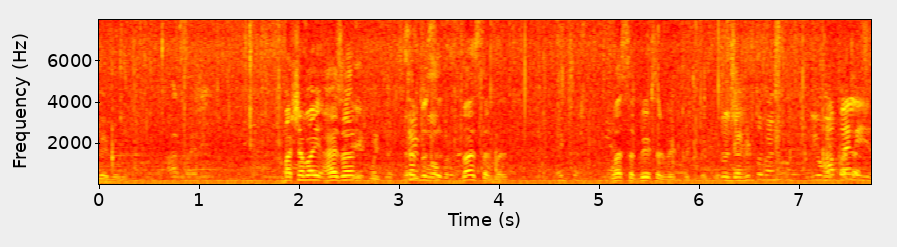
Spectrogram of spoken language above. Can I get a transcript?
वेट वेट बादशाह भाई हाय सर। सर बस बस सर बस। बस sir wait sir wait wait wait तो जैकेट तो पहनो हाँ? पहन लीजिए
